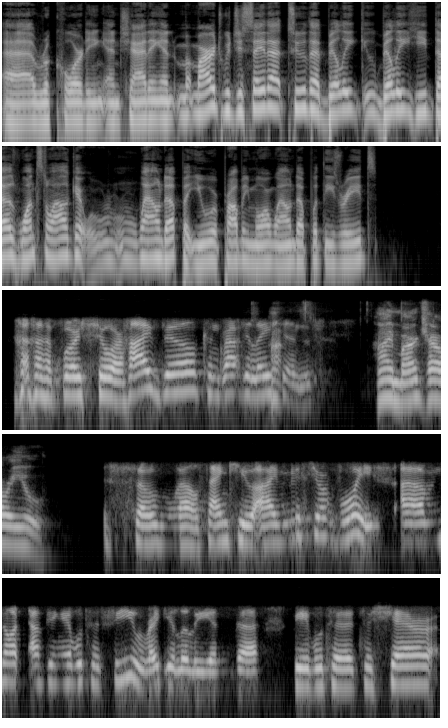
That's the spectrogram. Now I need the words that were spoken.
uh, recording and chatting. And Marge, would you say that too? That Billy, Billy, he does once in a while get wound up, but you were probably more wound up with these reads. For sure. Hi, Bill. Congratulations. Hi, Marge. How are you? So well, thank you. I miss your voice. Um, not uh, being able to see you regularly and uh, be able to to share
